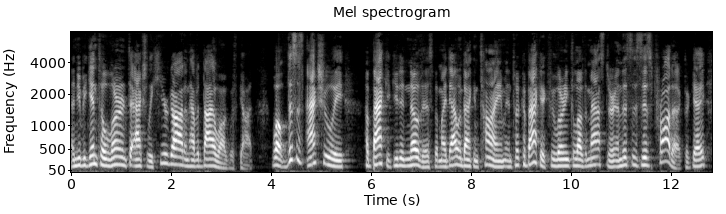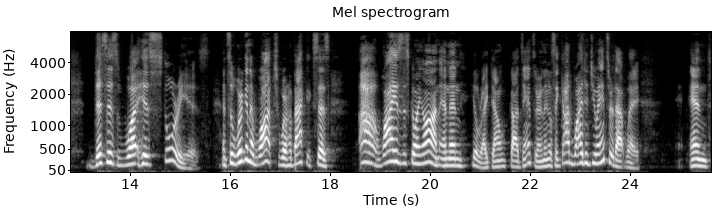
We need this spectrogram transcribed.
And you begin to learn to actually hear God and have a dialogue with God. Well, this is actually Habakkuk. You didn't know this, but my dad went back in time and took Habakkuk through learning to love the master, and this is his product, okay? This is what his story is. And so we're going to watch where Habakkuk says, ah, why is this going on? And then he'll write down God's answer. And then he'll say, God, why did you answer that way? And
